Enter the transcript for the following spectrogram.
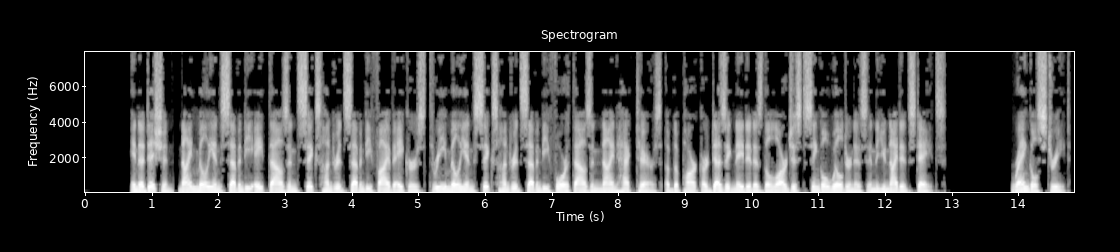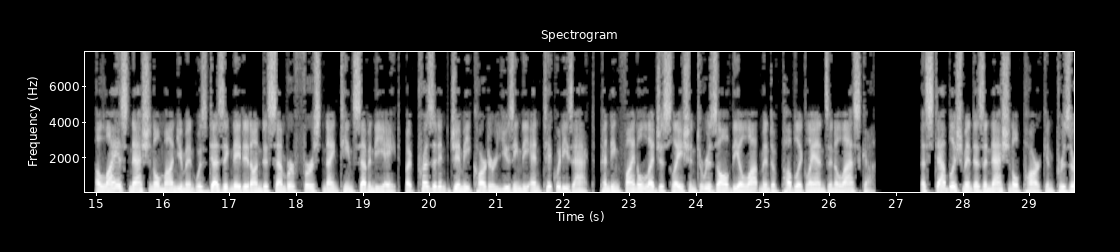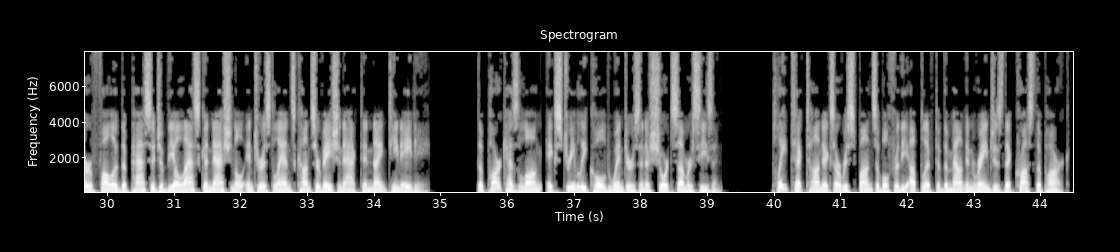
In addition, 9,078,675 acres 3,674,009 hectares of the park are designated as the largest single wilderness in the United States. Wrangell Street. Elias National Monument was designated on December 1, 1978, by President Jimmy Carter using the Antiquities Act, pending final legislation to resolve the allotment of public lands in Alaska. Establishment as a national park and preserve followed the passage of the Alaska National Interest Lands Conservation Act in 1980. The park has long, extremely cold winters and a short summer season. Plate tectonics are responsible for the uplift of the mountain ranges that cross the park.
